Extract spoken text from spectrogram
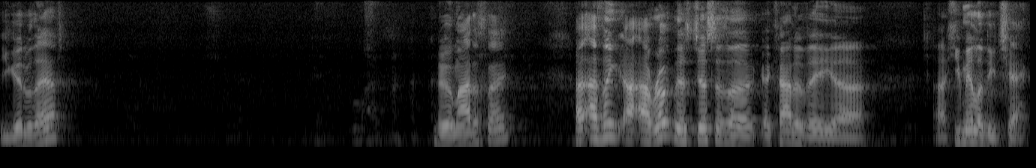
You good with that? Who am I to say? I, I think I wrote this just as a, a kind of a, uh, a humility check.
